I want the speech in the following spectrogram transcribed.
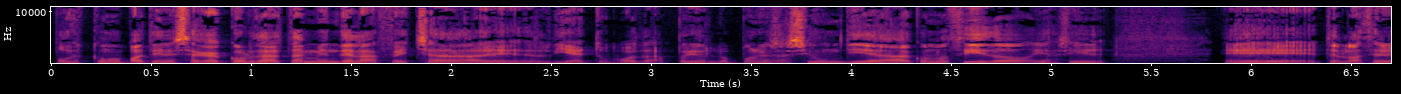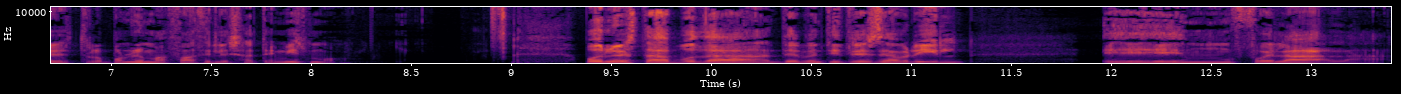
pues como para tenerse que acordar también de la fecha del día de tu boda. Pues lo pones así un día conocido y así eh, te lo haces, te lo pones más fácil a ti mismo. Bueno, esta boda del 23 de abril em, fue la,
